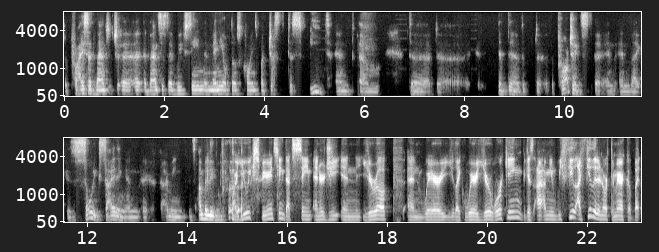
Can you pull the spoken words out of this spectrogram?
the price advantage uh, advances that we've seen in many of those coins, but just the speed and um, the, the the, the, the, the, projects uh, and, and like it's so exciting and uh, I mean it's unbelievable. Are you experiencing that same energy in Europe and where you like where you're working? Because I, I mean we feel I feel it in North America, but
